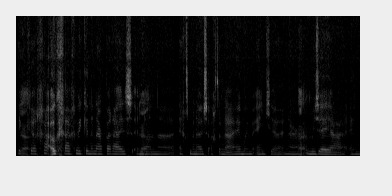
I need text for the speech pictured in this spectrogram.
Ik Ja. eh, ga ook graag weekenden naar Parijs. En Ja. dan eh, echt mijn neus achterna, helemaal in mijn eentje, naar Ja. musea. En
